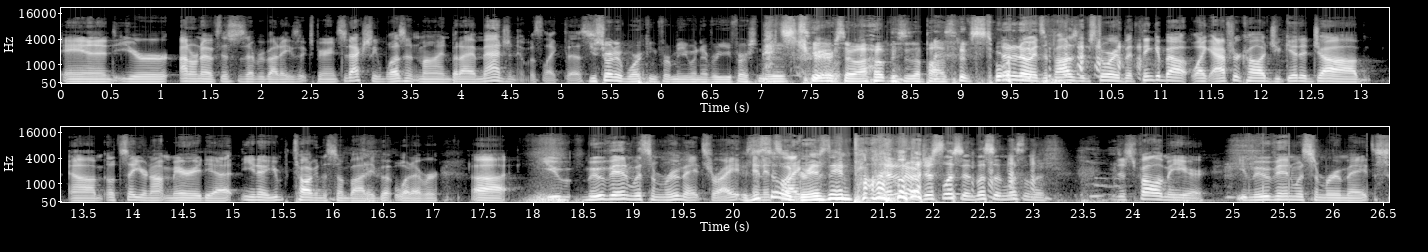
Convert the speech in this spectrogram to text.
and you're. I don't know if this was everybody's experience. It actually wasn't mine, but I imagine it was like this. You started working for me whenever you first moved That's here, so I hope this is a positive story. no, no, no. It's a positive story, but think about like after college, you get a job. Um, let's say you're not married yet. You know, you're talking to somebody, but whatever. Uh, you move in with some roommates, right? Is and this it's still like, a Grizzly and pile? no, no, no. Just listen, listen, listen, listen. Just follow me here. You move in with some roommates,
